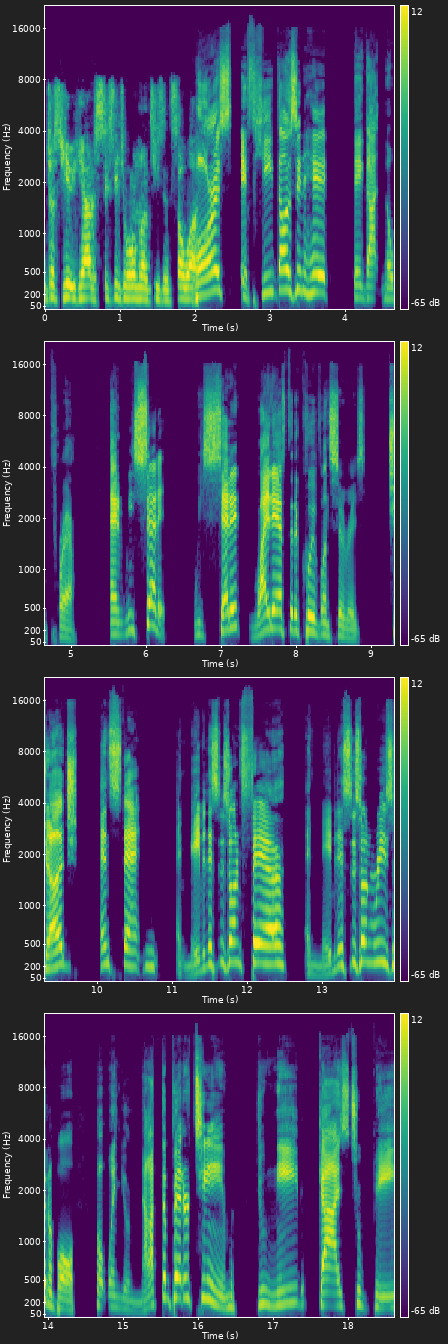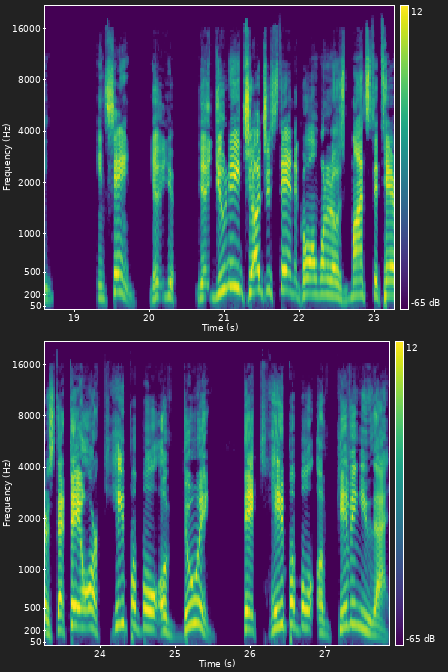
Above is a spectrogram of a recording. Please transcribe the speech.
Just he, he had a 62 home run season. So what? Morris, if he doesn't hit, they got no prayer. And we said it. We said it right after the Cleveland series. Judge and Stanton, and maybe this is unfair and maybe this is unreasonable, but when you're not the better team, you need guys to be insane. You, you, you, need Judge or Stanton to go on one of those monster tears that they are capable of doing. They're capable of giving you that.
